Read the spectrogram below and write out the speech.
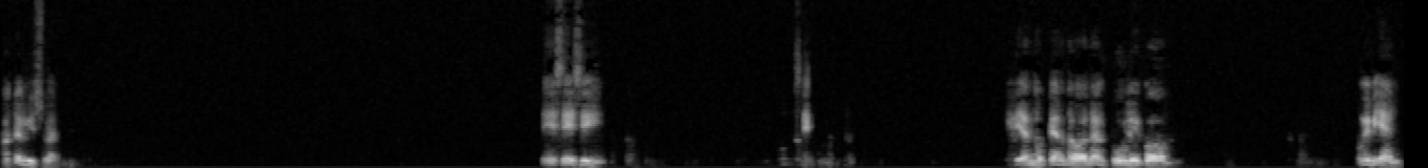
No te Luis Sí, sí, sí. Pidiendo perdón al público. Muy bien.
